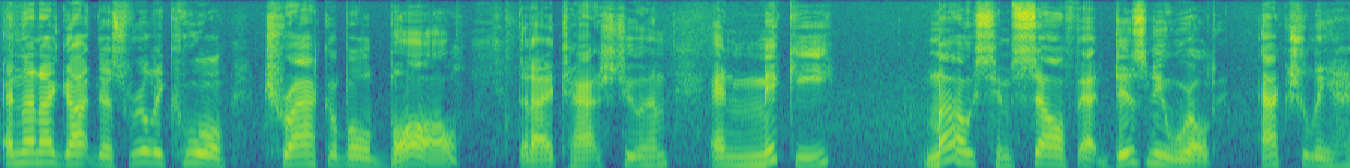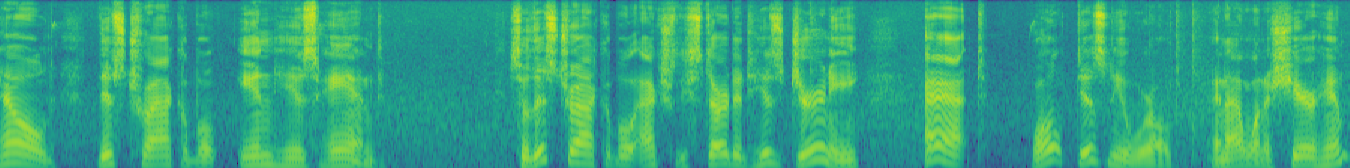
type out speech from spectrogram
and then I got this really cool trackable ball that I attached to him and Mickey Mouse himself at Disney World actually held this trackable in his hand. So this trackable actually started his journey at Walt Disney World and I want to share him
